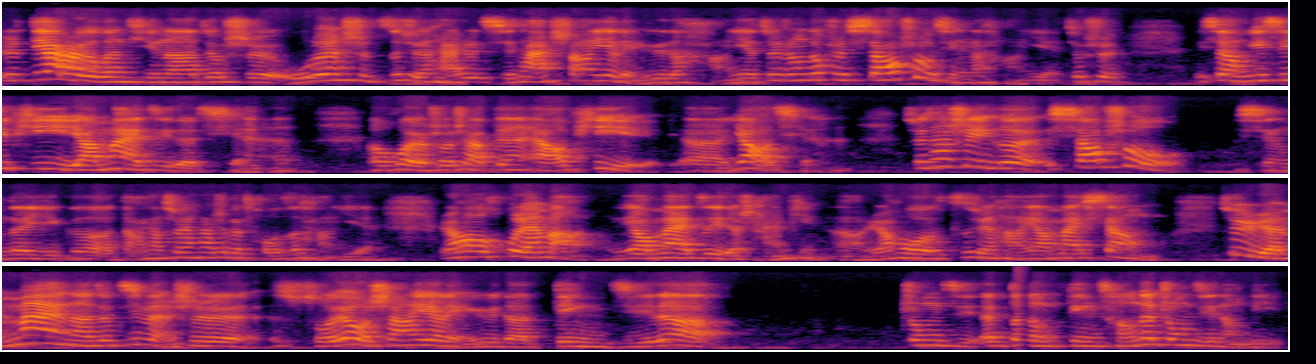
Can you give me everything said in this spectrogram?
就是第二个问题呢，就是无论是咨询还是其他商业领域的行业，最终都是销售型的行业，就是像 VCP 要卖自己的钱，呃或者说是要跟 LP 呃要钱，所以它是一个销售。型的一个导向，虽然它是个投资行业，然后互联网要卖自己的产品啊，然后咨询行业要卖项目，所以人脉呢，就基本是所有商业领域的顶级的终极呃等顶层的终极能力。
